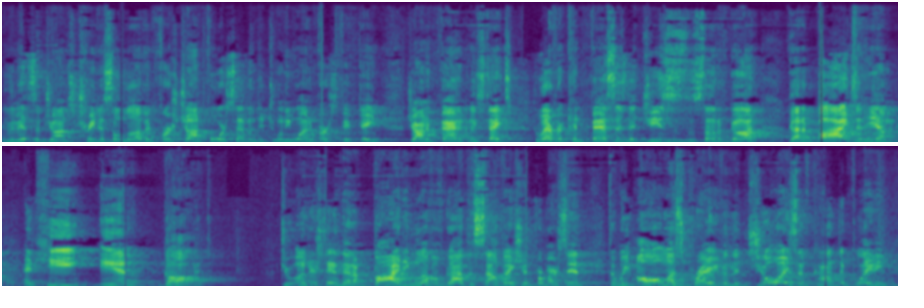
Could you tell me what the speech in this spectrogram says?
In the midst of John's treatise on love in 1 John 4, 7 through 21, and verse 15, John emphatically states, Whoever confesses that Jesus is the Son of God, God abides in him, and he in God. To understand that abiding love of God, the salvation from our sin that we all must crave, and the joys of contemplating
